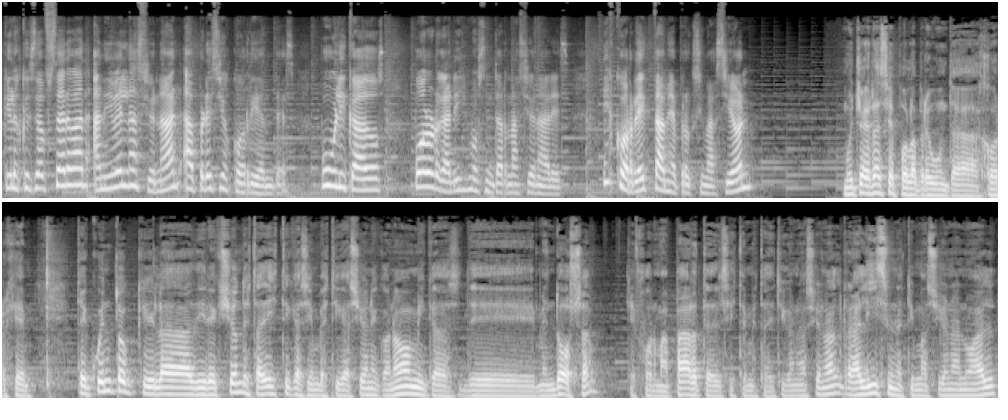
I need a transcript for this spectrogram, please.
que los que se observan a nivel nacional a precios corrientes, publicados por organismos internacionales. ¿Es correcta mi aproximación? Muchas gracias por la pregunta, Jorge. Te cuento que la Dirección de Estadísticas e Investigación Económicas de Mendoza, que forma parte del Sistema Estadístico Nacional, realiza una estimación anual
